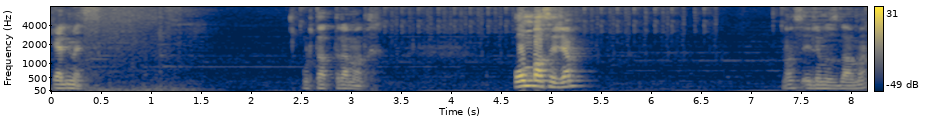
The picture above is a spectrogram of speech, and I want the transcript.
gelmez. Kurtattıramadık. 10 basacağım. Nasıl elim hızlı ama.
